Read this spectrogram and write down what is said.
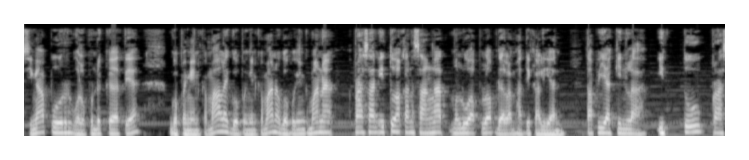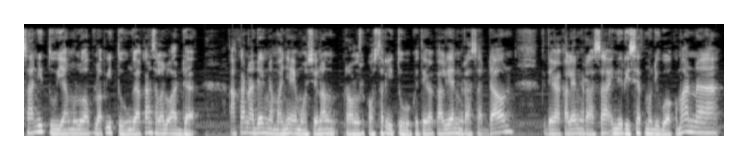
Singapura walaupun deket ya. Gue pengen ke Malaysia gue pengen ke mana gue pengen ke mana perasaan itu akan sangat meluap-luap dalam hati kalian. Tapi yakinlah itu perasaan itu yang meluap-luap itu nggak akan selalu ada. Akan ada yang namanya emosional roller coaster itu. Ketika kalian ngerasa down ketika kalian ngerasa ini riset mau dibawa ke mana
